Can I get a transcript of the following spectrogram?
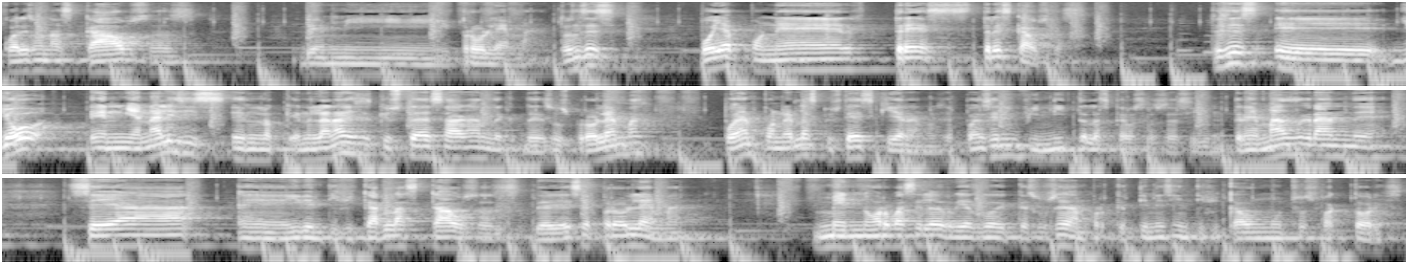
cuáles son las causas de mi problema. Entonces, voy a poner tres, tres causas. Entonces, eh, yo en mi análisis, en, lo en el análisis que ustedes hagan de, sus problemas, pueden poner las que ustedes quieran, o sea, pueden ser infinitas las causas, así, entre más grande sea eh, identificar las causas de ese problema, menor va a ser el riesgo de que sucedan, porque tiene identificado muchos factores.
